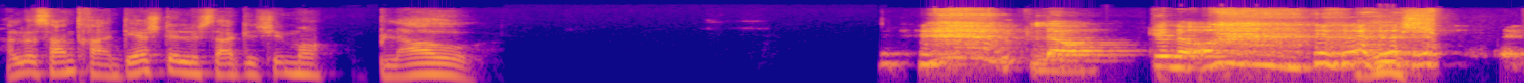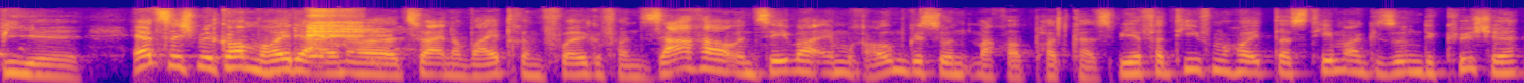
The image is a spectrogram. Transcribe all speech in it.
Hallo Sandra, an der Stelle sage ich immer blau. Blau, genau. Spiel. Herzlich willkommen heute einer, zu einer weiteren Folge von Sarah und Seva im Raumgesundmacher Podcast. Wir vertiefen heute das Thema gesunde Küche,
